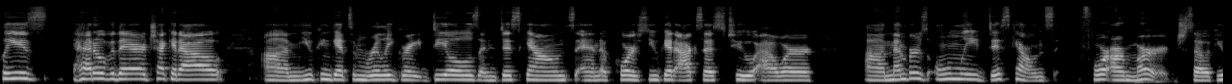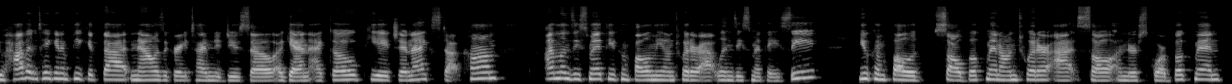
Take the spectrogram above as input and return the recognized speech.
please head over there, check it out. Um, you can get some really great deals and discounts. And of course, you get access to our uh, members only discounts for our merge. So if you haven't taken a peek at that, now is a great time to do so. Again, at gophnx.com. I'm Lindsay Smith. You can follow me on Twitter at Lindsay Smith AC. You can follow Saul Bookman on Twitter at Saul underscore Bookman.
